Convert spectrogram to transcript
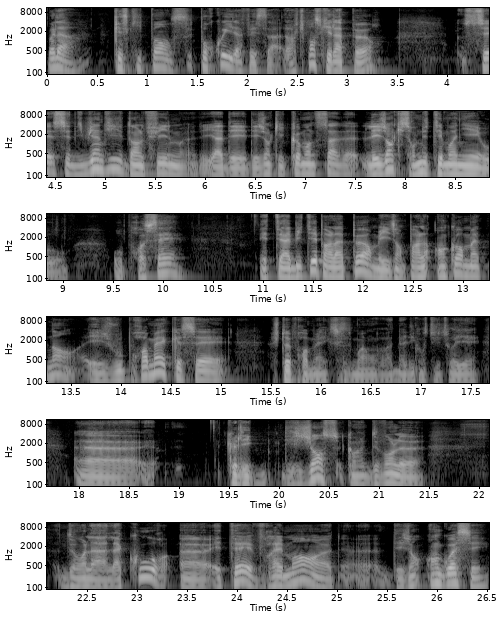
voilà. Qu'est-ce qu'il pense? Pourquoi il a fait ça? Alors je pense qu'il a peur. C'est bien dit dans le film. Il y a des, gens qui commandent ça. Les gens qui sont venus témoigner au, procès étaient habités par la peur, mais ils en parlent encore maintenant. Et je vous promets que c'est. Je te promets, excuse-moi, on a dit qu'on. Euh, que les, gens, devant, le, devant la, cour, euh, étaient vraiment euh, des gens angoissés,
